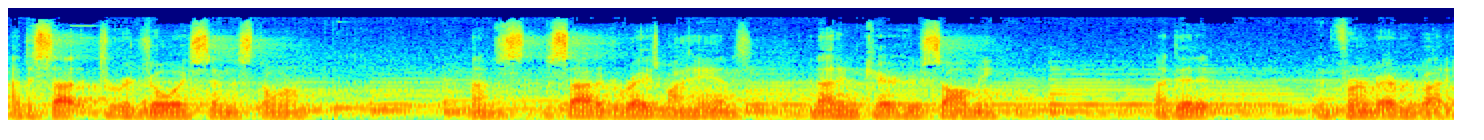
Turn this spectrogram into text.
I decided to rejoice in the storm. I decided to raise my hands and I didn't care who saw me. I did it in front of everybody.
